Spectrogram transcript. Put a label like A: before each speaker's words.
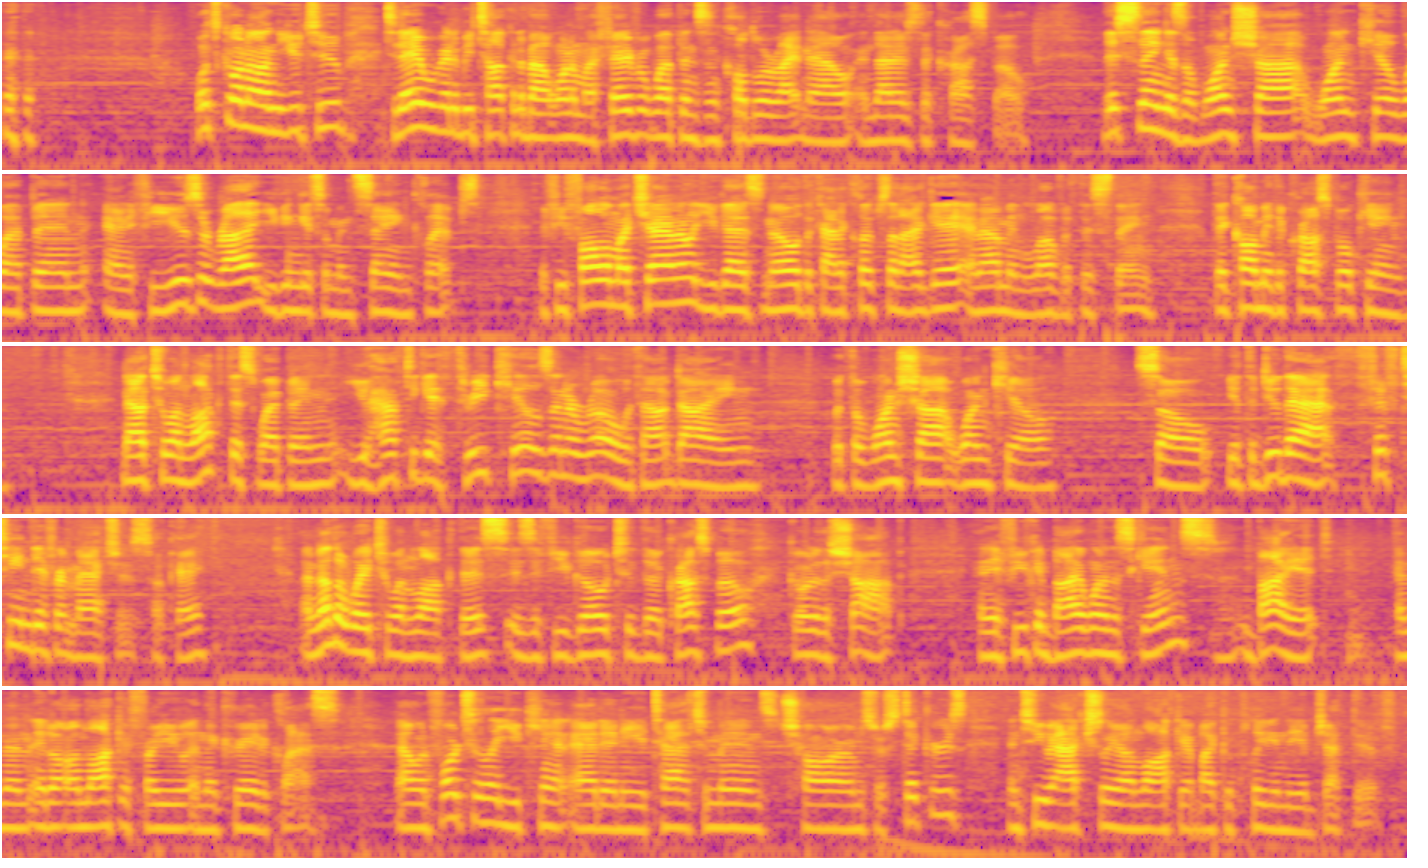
A: What's going on YouTube? Today we're going to be talking about one of my favorite weapons in Cold War right now, and that is the crossbow. This thing is a one-shot, one-kill weapon, and if you use it right, you can get some insane clips. If you follow my channel, you guys know the kind of clips that I get, and I'm in love with this thing. They call me the Crossbow King. Now to unlock this weapon, you have to get three kills in a row without dying with the one shot, one kill. So you have to do that 15 different matches, okay? Another way to unlock this is if you go to the crossbow, go to the shop, and if you can buy one of the skins, buy it, and then it'll unlock it for you and then create a class. Now unfortunately you can't add any attachments, charms, or stickers until you actually unlock it by completing the objective.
